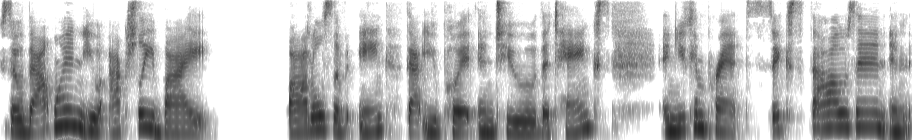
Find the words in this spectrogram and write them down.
So that one you actually buy bottles of ink that you put into the tanks and you can print 6,000 and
